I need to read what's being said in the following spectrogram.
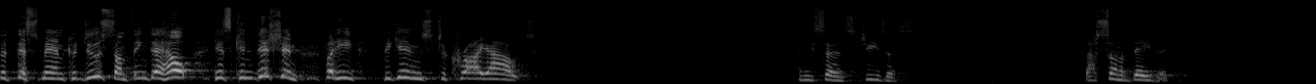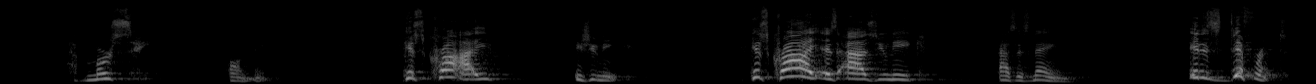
that this man could do something to help his condition. But he begins to cry out. And he says, Jesus, thou son of David, have mercy on me. His cry is unique. His cry is as unique as his name. It is different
